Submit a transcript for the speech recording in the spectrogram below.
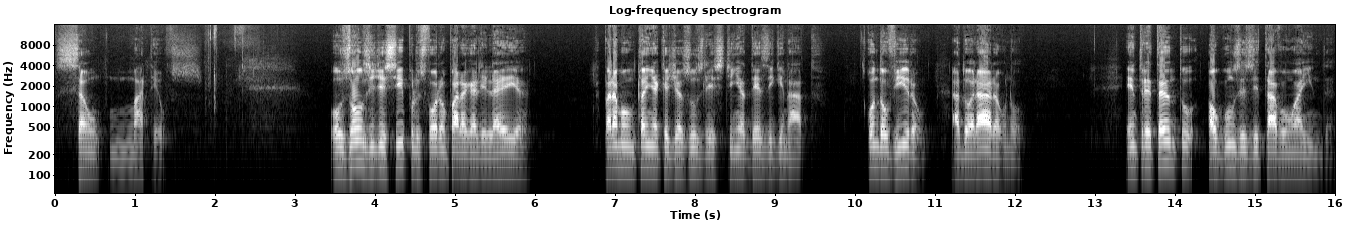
São Mateus. Os onze discípulos foram para a Galileia, para a montanha que Jesus lhes tinha designado. Quando ouviram, adoraram-no. Entretanto, alguns hesitavam ainda.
